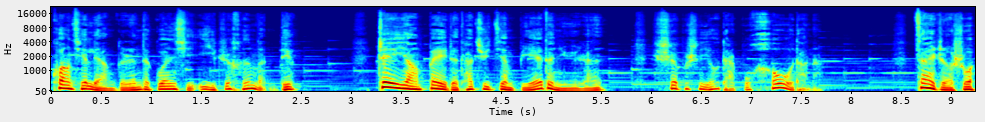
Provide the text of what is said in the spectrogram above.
况且两个人的关系一直很稳定，这样背着他去见别的女人，是不是有点不厚道呢？再者说，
